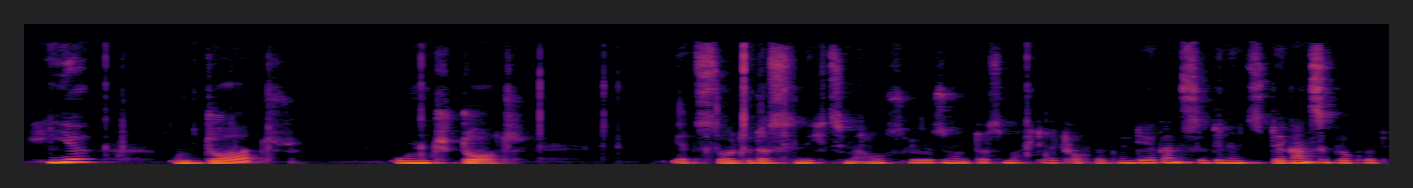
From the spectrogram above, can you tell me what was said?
hier und dort und dort. Jetzt sollte das nichts mehr auslösen und das mache ich direkt auch weg. Wenn der ganze Ding, der ganze Block wird.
